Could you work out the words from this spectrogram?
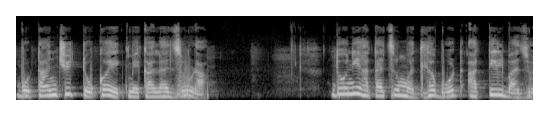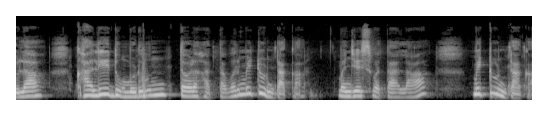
बोटांची टोकं एकमेकाला जोडा. दोन्ही हाताचं मधलं बोट आतील बाजूला खाली दुमडून तळ हातावर मिटून टाका. म्हणजे स्वतःला मिटून टाका.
